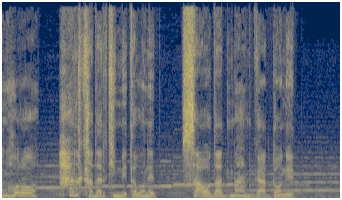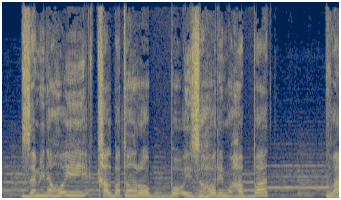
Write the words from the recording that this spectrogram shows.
онҳоро ҳар қадар ки метавонед саодатманд гардонед. Заминаҳои қалбатонро бо изҳори муҳаббат ва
